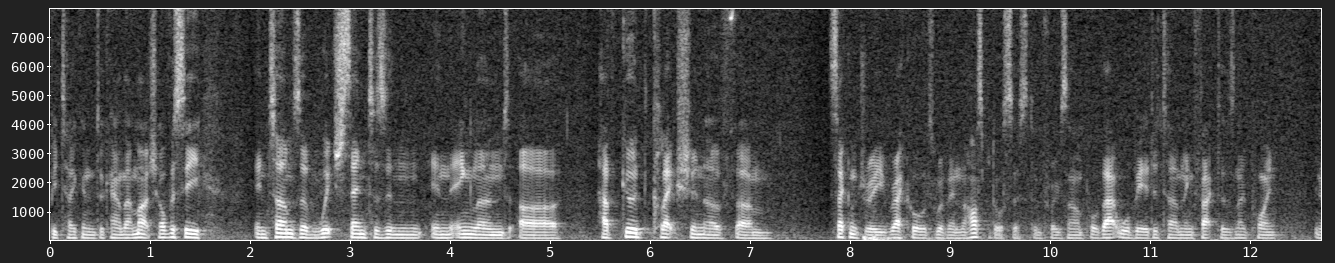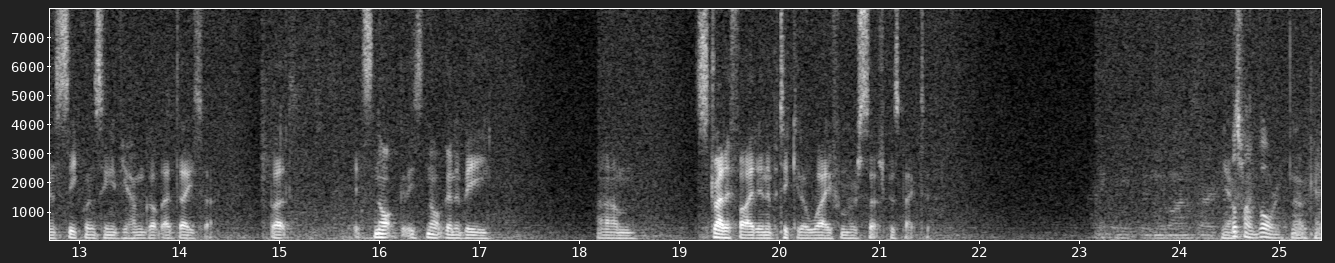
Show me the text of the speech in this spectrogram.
be taken into account that much. Obviously, in terms of which centres in in England are have good collection of um, secondary records within the hospital system, for example, that will be a determining factor. There's no point know, sequencing if you haven't got that data. But it's not, it's not going to be um, stratified in a particular way from a research perspective. Yeah. That's fine, go on. Okay.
